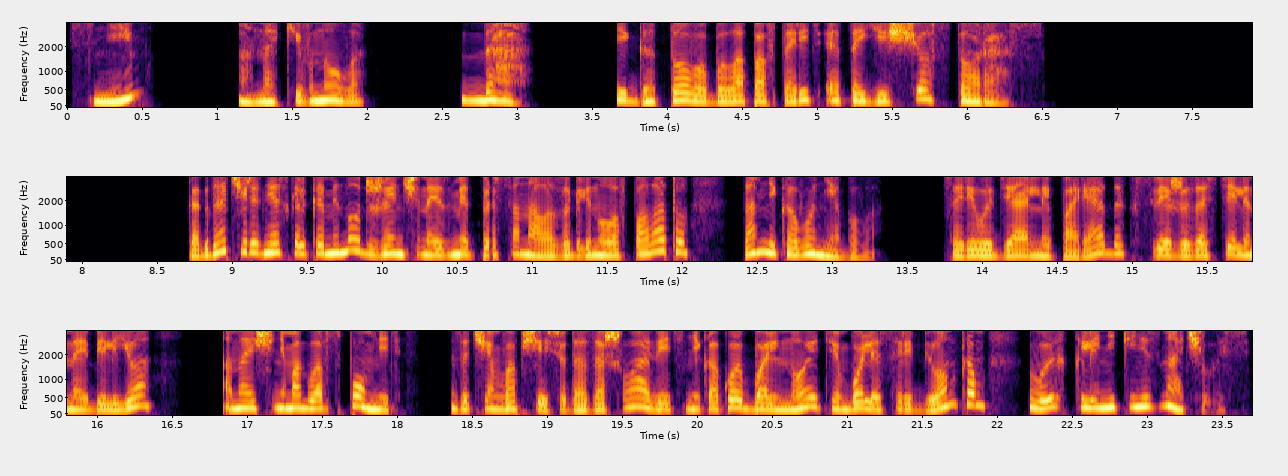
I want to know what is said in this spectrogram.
«С ним?» Она кивнула. «Да». И готова была повторить это еще сто раз. Когда через несколько минут женщина из медперсонала заглянула в палату, там никого не было. Царил идеальный порядок, свежезастеленное белье. Она еще не могла вспомнить, зачем вообще сюда зашла, ведь никакой больной, тем более с ребенком, в их клинике не значилось.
